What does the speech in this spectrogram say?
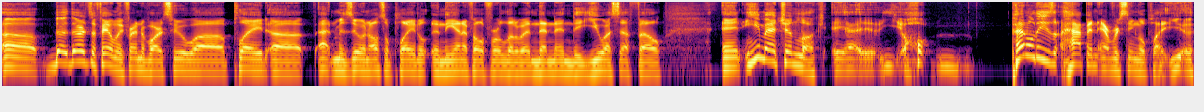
uh, there's a family friend of ours who uh, played uh, at Mizzou and also played in the NFL for a little bit and then in the USFL. And he mentioned, look, uh, penalties happen every single play. You,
